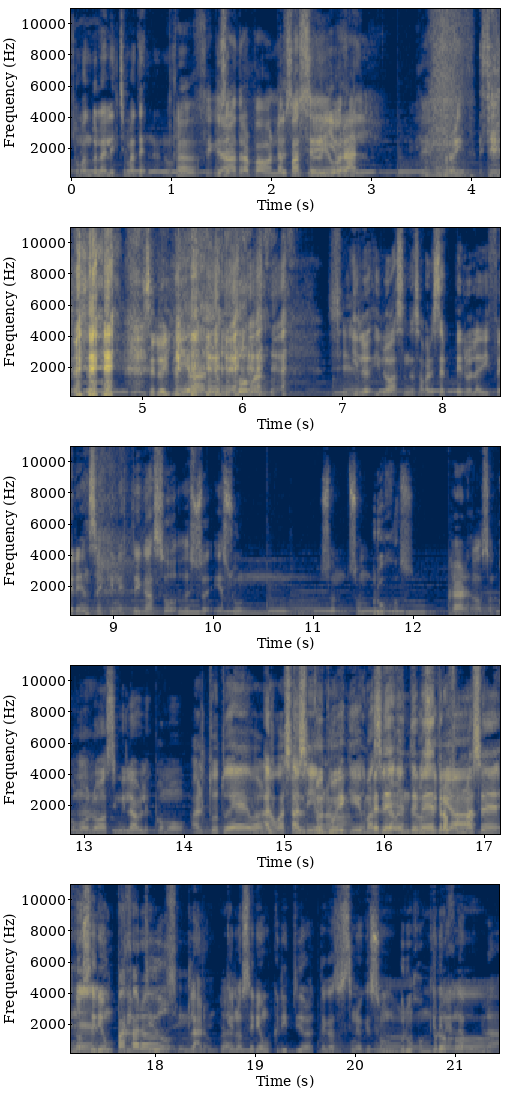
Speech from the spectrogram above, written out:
tomando la leche materna, ¿no? Claro. Se quedaba atrapado en la fase oral de Freud. se lo llevan, lo toman Sí. y lo, y lo hacen desaparecer. Pero la diferencia es que en este caso es, es un son, son brujos, claro. ¿no? son como claro. los asimilables como Al tutué o al, algo así, al tutué que En vez de, en vez de transformarse no sería en un pájaro, críptido, sí, claro, que no sería un críptido en este caso, sino que son Un- brujos un que tienen brujo la,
